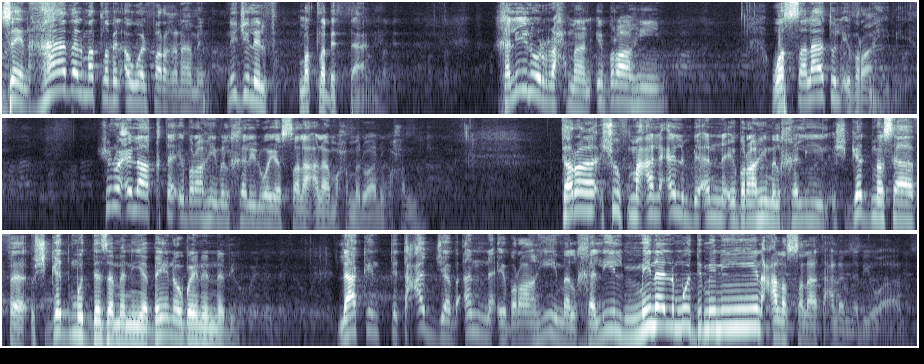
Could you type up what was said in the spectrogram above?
زين هذا المطلب الأول فرغنا منه. نجي للمطلب الثاني. خليل الرحمن إبراهيم والصلاة الإبراهيمية. شنو علاقته إبراهيم الخليل ويا الصلاة على محمد وآل محمد؟ ترى شوف مع العلم بأن إبراهيم الخليل إيش قد مسافة إيش قد مدة زمنية بينه وبين النبي. لكن تتعجب أن إبراهيم الخليل من المدمنين على الصلاة على النبي وآله.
